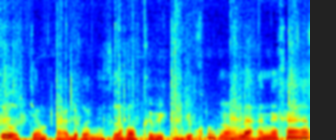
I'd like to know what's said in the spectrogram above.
จู้จำปาดงนะครับผมเคยมีการอยู่คู่น้องนานนะครับ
